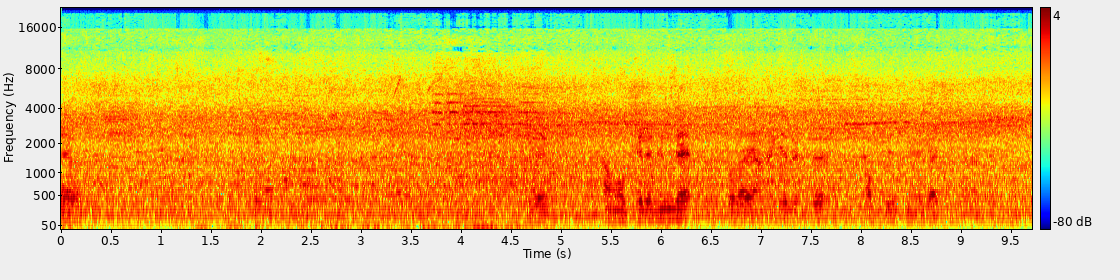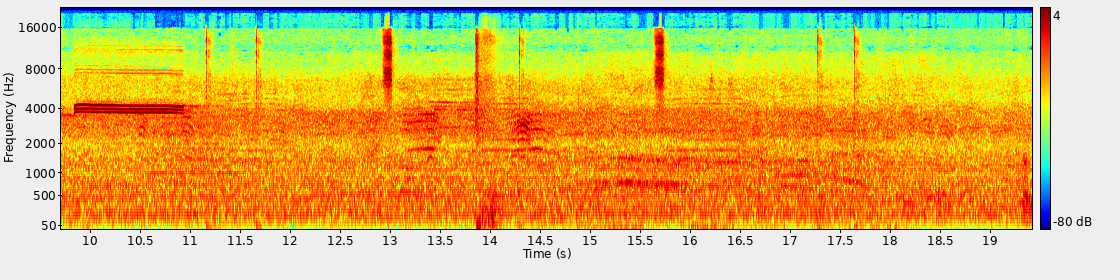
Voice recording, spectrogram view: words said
Evet. Evet. Fred'in de sol ayağına gelirse. Selam.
